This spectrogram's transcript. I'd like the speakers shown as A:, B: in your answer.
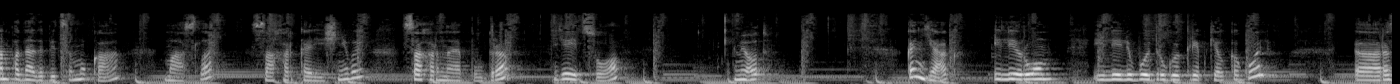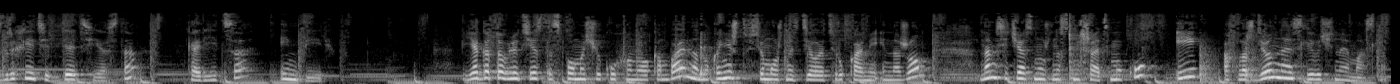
A: Нам понадобится мука, масло, сахар коричневый, сахарная пудра, яйцо, мед, коньяк или ром или любой другой крепкий алкоголь, э, разрыхлитель для теста, корица, имбирь. Я готовлю тесто с помощью кухонного комбайна, но, конечно, все можно сделать руками и ножом. Нам сейчас нужно смешать муку и охлажденное сливочное масло.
